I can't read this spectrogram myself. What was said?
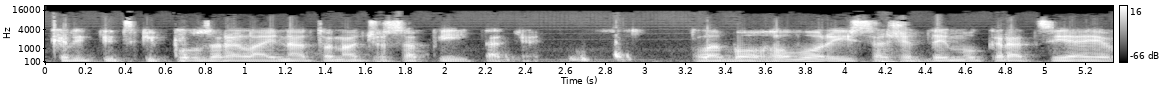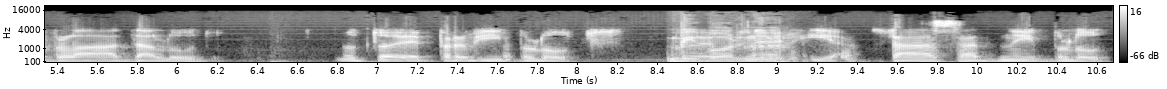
kriticky pozrel aj na to, na čo sa pýtate. Lebo hovorí sa, že demokracia je vláda ľudu. No to je prvý blud. Výborne. Prvý a zásadný blud.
